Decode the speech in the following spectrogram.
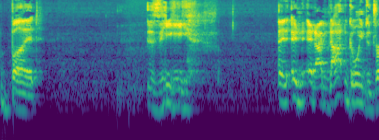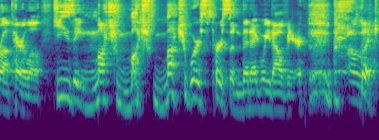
but the and, and, and I'm not going to draw a parallel. He's a much, much, much worse person than Egwene al'Vere. Oh, like,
